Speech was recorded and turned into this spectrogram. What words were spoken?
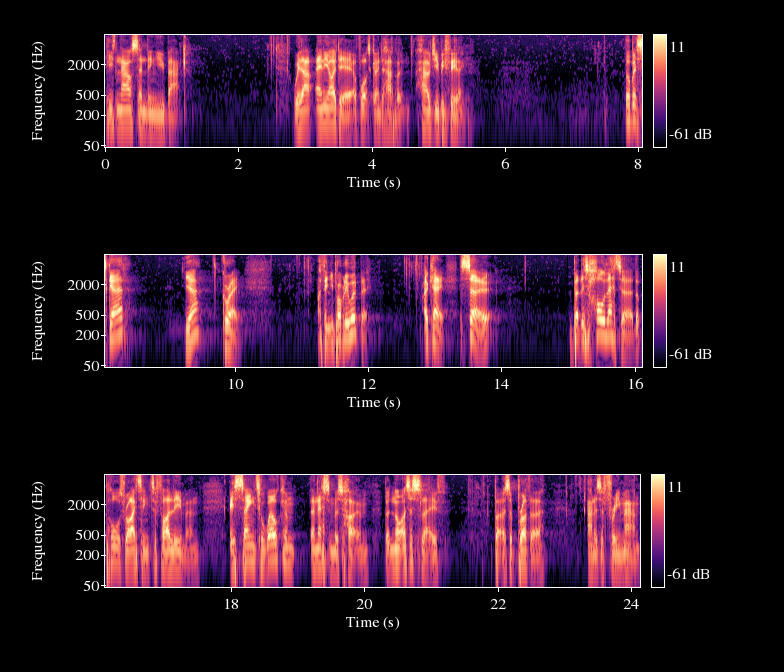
he's now sending you back without any idea of what's going to happen. How would you be feeling? A little bit scared? Yeah? Great. I think you probably would be. Okay, so, but this whole letter that Paul's writing to Philemon is saying to welcome Onesimus home, but not as a slave, but as a brother and as a free man.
